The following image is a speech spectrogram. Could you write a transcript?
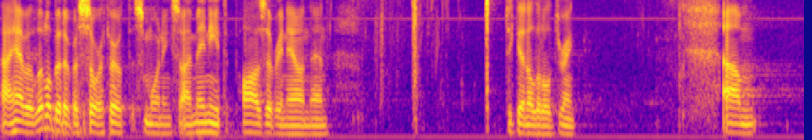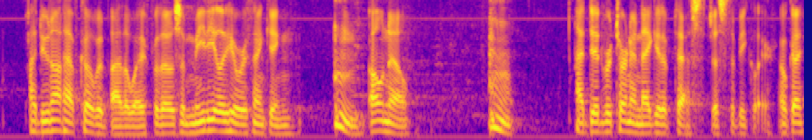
I have a little bit of a sore throat this morning, so I may need to pause every now and then to get a little drink. Um, I do not have COVID, by the way, for those immediately who are thinking, oh no. I did return a negative test, just to be clear, okay?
